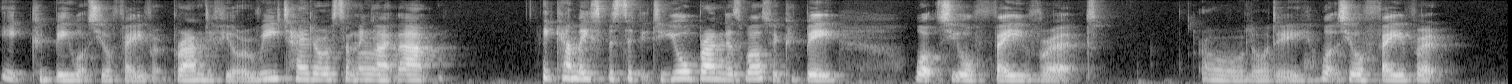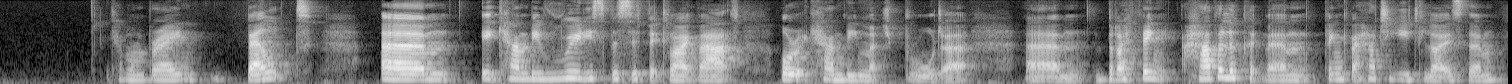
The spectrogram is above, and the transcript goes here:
It could be what's your favourite brand if you're a retailer or something like that. It can be specific to your brand as well. So it could be what's your favourite oh lordy, what's your favourite? Come on, brain belt. Um, it can be really specific like that, or it can be much broader. Um, but I think have a look at them, think about how to utilize them.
